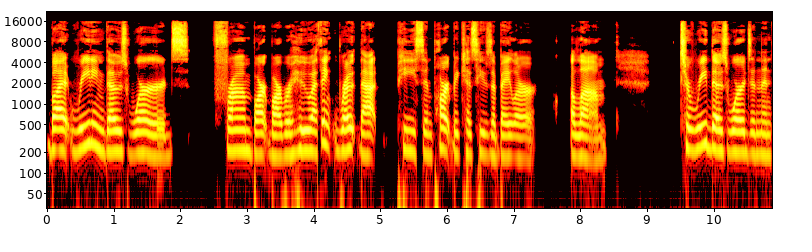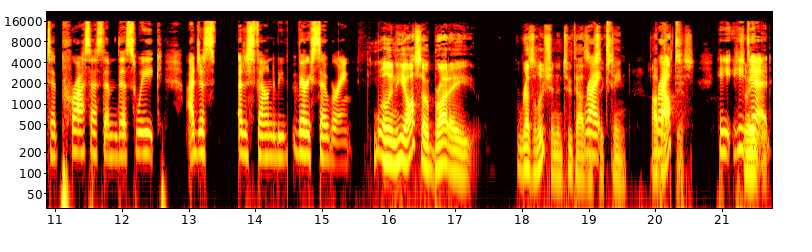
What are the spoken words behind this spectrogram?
But reading those words from Bart Barber, who I think wrote that piece in part because he was a Baylor alum, to read those words and then to process them this week, I just I just found to be very sobering. Well, and he also brought a resolution in 2016 right. about right. this. He he so did.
